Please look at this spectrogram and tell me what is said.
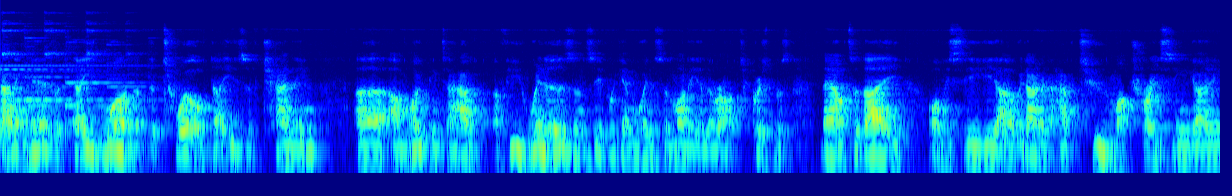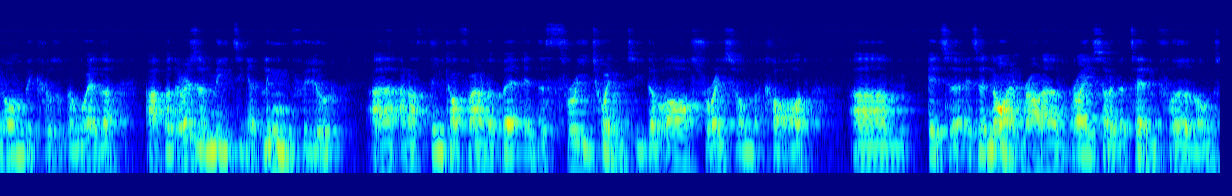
Channing here for day one of the 12 days of Channing. Uh, I'm hoping to have a few winners and see if we can win some money in the run to Christmas. Now, today, obviously, uh, we don't have too much racing going on because of the weather, uh, but there is a meeting at Lingfield, uh, and I think I found a bet in the 320, the last race on the card. Um, it's a it's a nine runner race over 10 furlongs,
